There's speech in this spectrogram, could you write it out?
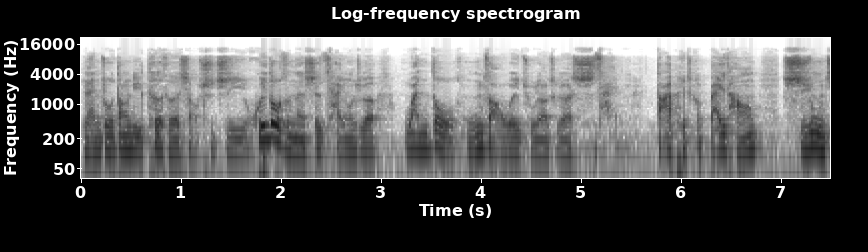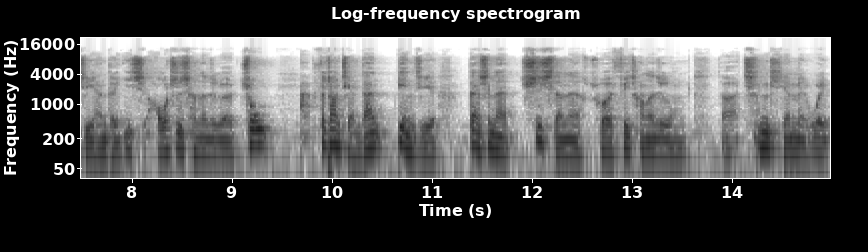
兰州当地特色的小吃之一。灰豆子呢是采用这个豌豆、红枣为主要这个食材。搭配这个白糖、食用碱等一起熬制成的这个粥啊，非常简单便捷，但是呢，吃起来呢，说非常的这种呃清甜美味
